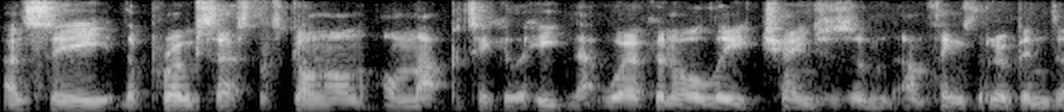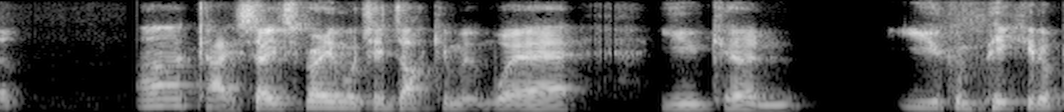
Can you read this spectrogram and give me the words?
and see the process that's gone on on that particular heat network and all the changes and, and things that have been done. Okay, so it's very much a document where you can you can pick it up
